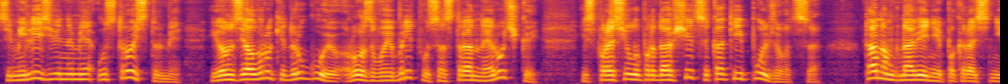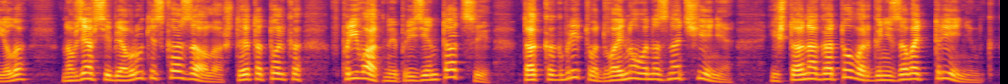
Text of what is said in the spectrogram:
семилезвенными устройствами, и он взял в руки другую розовую бритву со странной ручкой и спросил у продавщицы, как ей пользоваться. Та на мгновение покраснела, но, взяв себя в руки, сказала, что это только в приватной презентации, так как бритва двойного назначения, и что она готова организовать тренинг.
